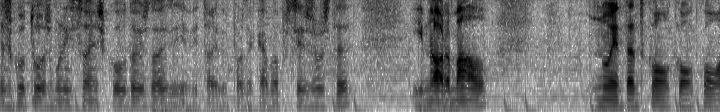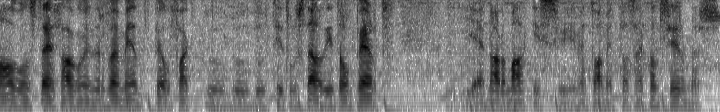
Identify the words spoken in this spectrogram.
esgotou as munições com o 2-2 e a vitória do Porto acaba por ser justa e normal, no entanto com, com, com algum stress, algum enervamento pelo facto do, do, do título estar ali tão perto e é normal que isso eventualmente possa acontecer, mas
